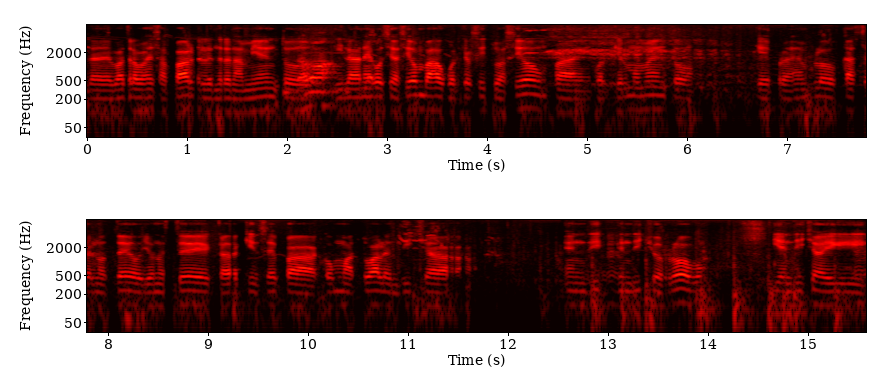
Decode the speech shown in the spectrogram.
le va a trabajar esa parte, el entrenamiento Vamos. y la negociación bajo cualquier situación, para en cualquier momento que por ejemplo Castel no esté o yo no esté, cada quien sepa cómo actuar en dicha en, di- en dicho robo y en dicha y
